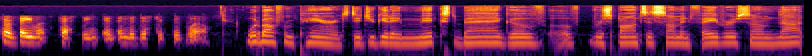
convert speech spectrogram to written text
surveillance testing in, in, the district as well. What about from parents? Did you get a mixed bag of, of responses, some in favor, some not?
